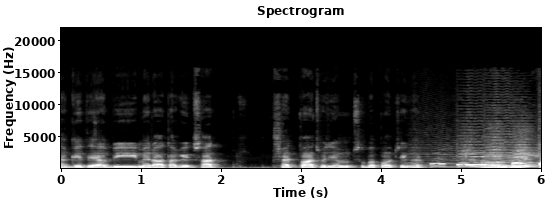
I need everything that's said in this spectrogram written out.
थक गए थे। अभी मैं रात आ गई, सात, शायद पाँच बजे हम सुबह पहुँचे घर। और मैं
